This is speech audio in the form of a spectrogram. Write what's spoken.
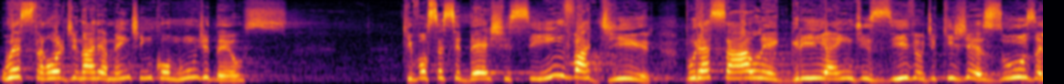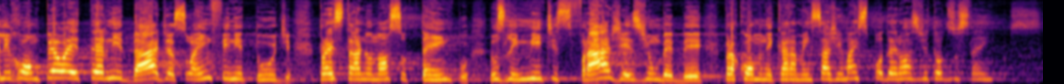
o extraordinariamente incomum de Deus, que você se deixe se invadir por essa alegria indizível de que Jesus, ele rompeu a eternidade, a sua infinitude, para estar no nosso tempo, nos limites frágeis de um bebê, para comunicar a mensagem mais poderosa de todos os tempos.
